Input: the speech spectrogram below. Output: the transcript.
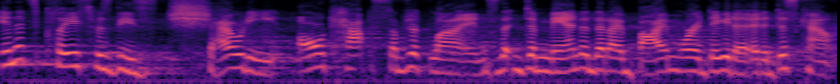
In its place was these shouty, all-cap subject lines that demanded that I buy more data at a discount.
